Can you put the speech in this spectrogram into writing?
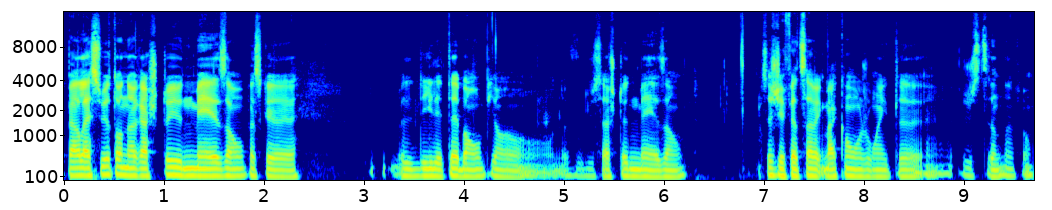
par la suite, on a racheté une maison parce que Le deal était bon, puis on, on a voulu s'acheter une maison. Ça, j'ai fait ça avec ma conjointe, euh, Justine, dans le fond.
